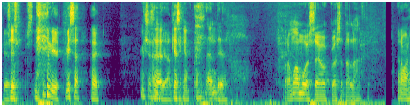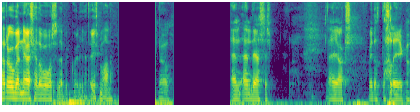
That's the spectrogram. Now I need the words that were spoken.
Kiitos. Siis, niin, missä, hei, missä En se tiedä. keskikenttä? En tiedä. Varmaan muissa joukkueessa tällä hetkellä. Varmaan se Ruben Neves sieltä vuosi sitä pikkuhiljaa, tekisi maana. Joo. En, en tiedä siis. Ei jaksa. Vituttaa liikaa.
